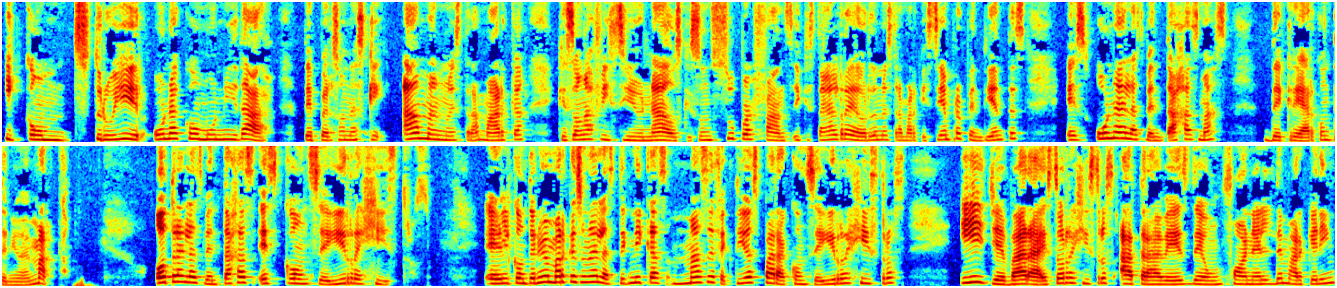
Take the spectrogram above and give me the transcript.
y construir una comunidad de personas que aman nuestra marca, que son aficionados, que son super fans y que están alrededor de nuestra marca y siempre pendientes, es una de las ventajas más de crear contenido de marca. Otra de las ventajas es conseguir registros. El contenido de marca es una de las técnicas más efectivas para conseguir registros y llevar a estos registros a través de un funnel de marketing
